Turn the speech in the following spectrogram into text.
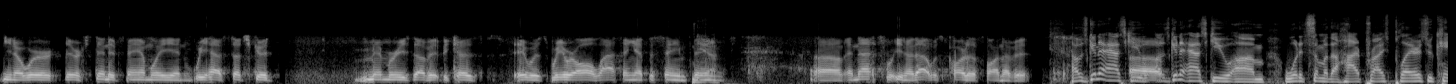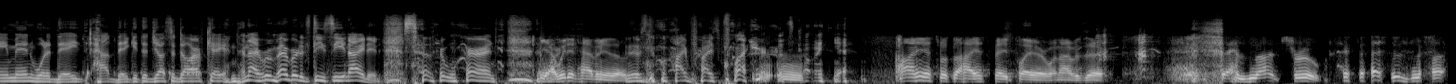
you know, we're their extended family, and we have such good memories of it because it was we were all laughing at the same things. Um, and that's what you know that was part of the fun of it. I was going to ask you. Uh, I was going to ask you. Um, what did some of the high price players who came in? What did they? How did they get adjusted to RFK? And then I remembered it's DC United, so there weren't. There yeah, weren't, we didn't have any of those. There's no high price players coming yet. Pontius was the highest paid player when I was there. That's not true. that is not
